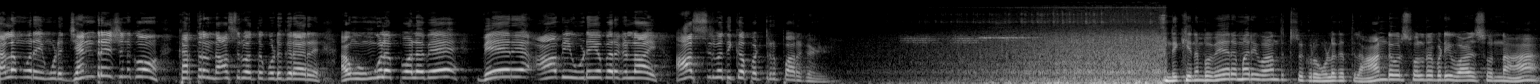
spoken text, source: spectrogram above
தலைமுறை உங்களுடைய ஜென்ரேஷனுக்கும் கர்த்தர் அந்த ஆசீர்வாதத்தை கொடுக்குறாரு. அவங்க உங்களை போலவே வேற ஆவி உடையவர்களாய் ஆசீர்வதிக்கப்பட்டிருப்பார்கள். இன்னைக்கு நம்ம வேற மாதிரி வாழ்ந்துட்டு இருக்கிறோம் உலகத்தில். ஆண்டவர் சொல்றபடி வாழ சொன்னா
